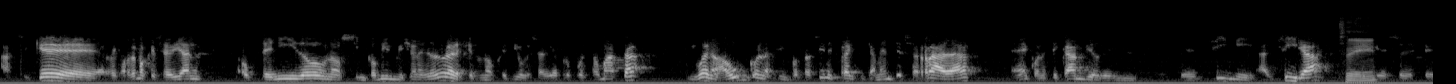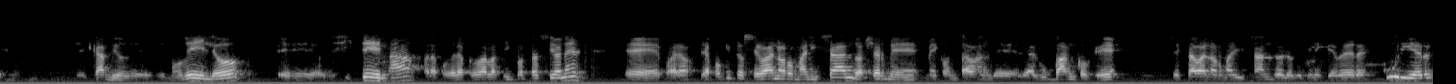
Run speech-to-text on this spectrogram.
Así que recordemos que se habían obtenido unos 5 mil millones de dólares, que es un objetivo que se había propuesto Massa, y bueno, aún con las importaciones prácticamente cerradas, con este cambio del del CIMI al CIRA, que es este, el cambio de, modelo eh, de sistema para poder aprobar las importaciones. Eh, bueno, de a poquito se va normalizando. Ayer me, contaban de, algún banco que se estaba normalizando lo que tiene que ver Courier,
